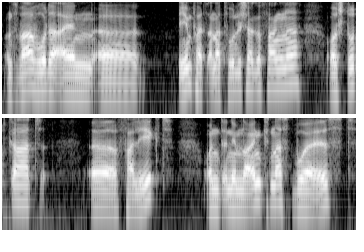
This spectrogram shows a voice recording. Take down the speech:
Und zwar wurde ein äh, ebenfalls anatolischer Gefangener aus Stuttgart äh, verlegt und in dem neuen Knast, wo er ist,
